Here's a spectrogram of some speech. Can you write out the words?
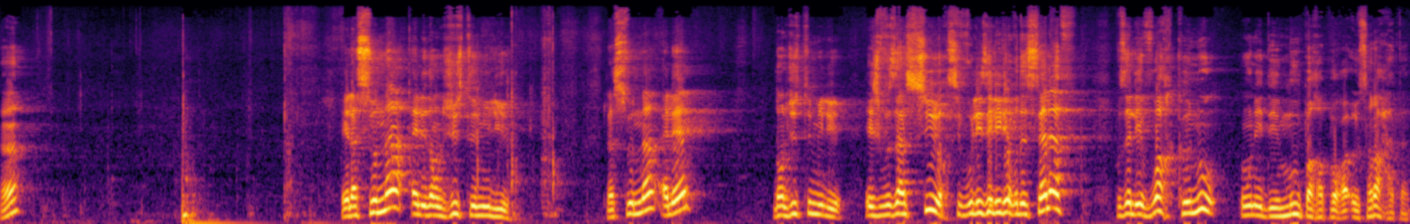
Hein? Et la sunna, elle est dans le juste milieu. La sunna, elle est dans le juste milieu. Et je vous assure, si vous lisez les livres de salaf, vous allez voir que nous, on est des mous par rapport à eux, sarahatan.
